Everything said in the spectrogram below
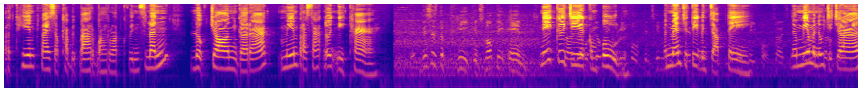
ប្រធានផ្នែកសុខាភិបាលរបស់រដ្ឋ Queensland លោក John Garrett មានប្រសាសន៍ដូចនេះថា This is the peak it's not the end នេះគឺជាកំពូលមិនមែនជាទីបញ្ចប់ទេ នៅមានមនុស្សជាច្រើន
